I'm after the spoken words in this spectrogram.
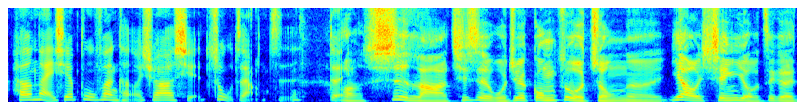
还有哪些部分可能需要协助这样子。对，哦，是啦，其实我觉得工作中呢，要先有这个。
